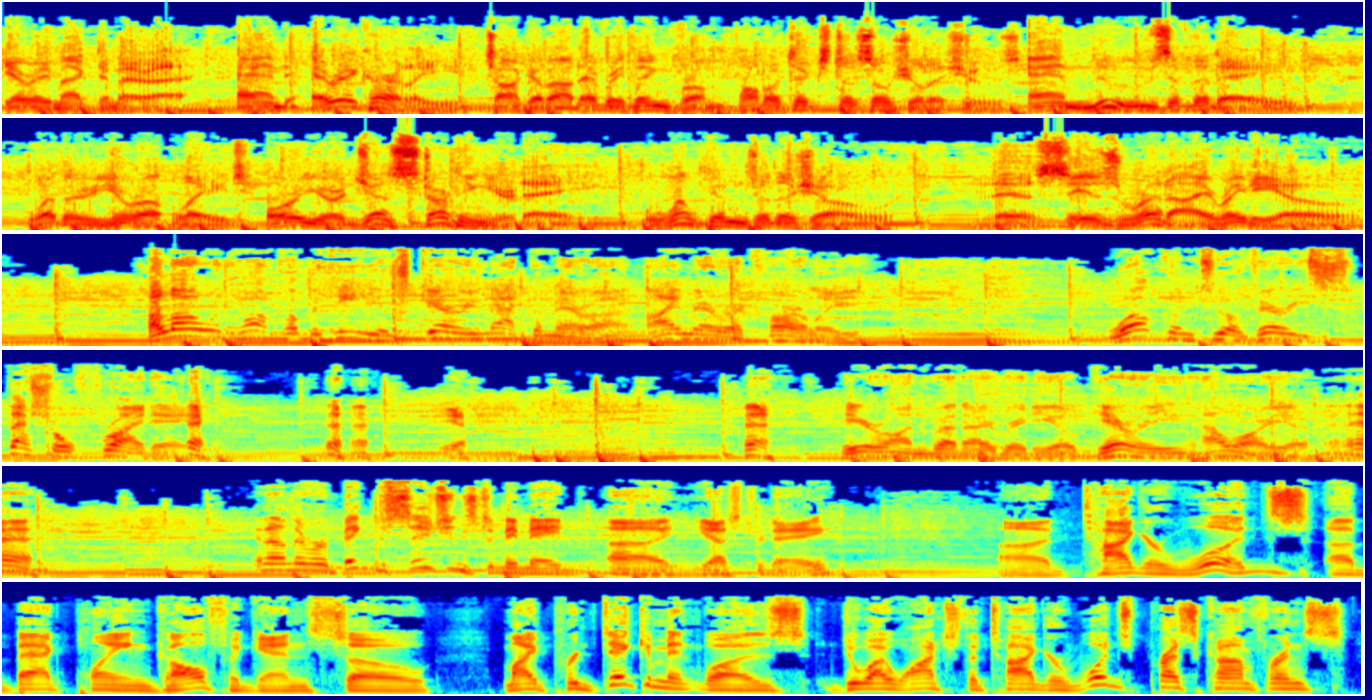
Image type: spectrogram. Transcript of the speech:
Gary McNamara and Eric Harley talk about everything from politics to social issues and news of the day. Whether you're up late or you're just starting your day, welcome to the show. This is Red Eye Radio. Hello and welcome. He is Gary McNamara. I'm Eric Harley. Welcome to a very special Friday. yeah. Here on Red Eye Radio. Gary, how are you? Eh, You know, there were big decisions to be made uh, yesterday. Uh, Tiger Woods uh, back playing golf again. So my predicament was do I watch the Tiger Woods press conference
